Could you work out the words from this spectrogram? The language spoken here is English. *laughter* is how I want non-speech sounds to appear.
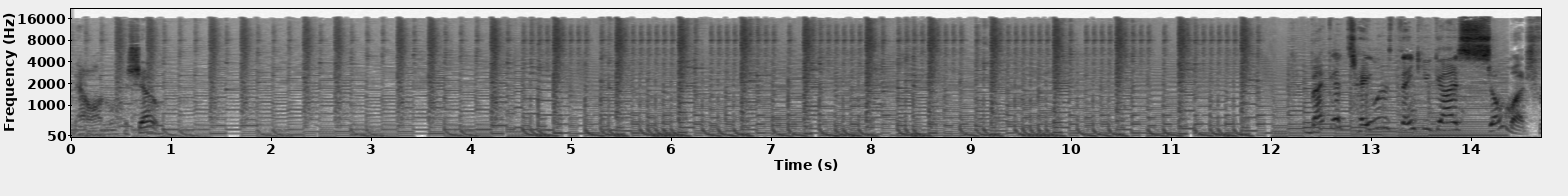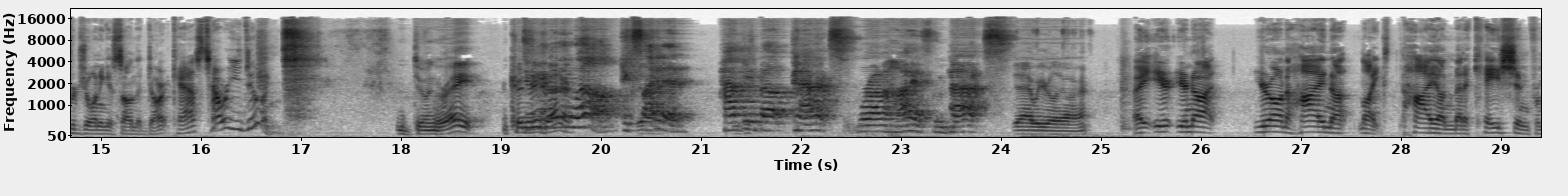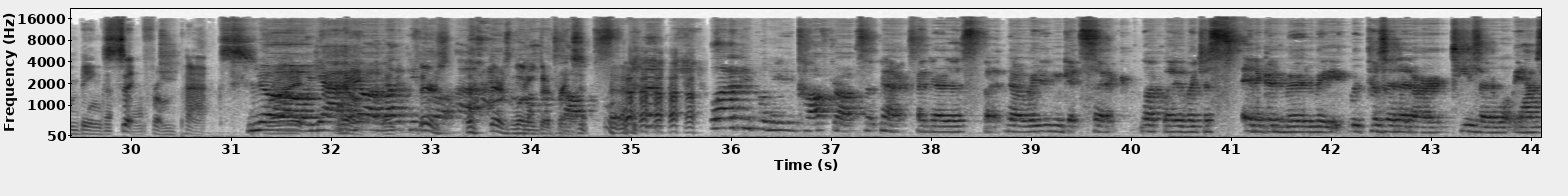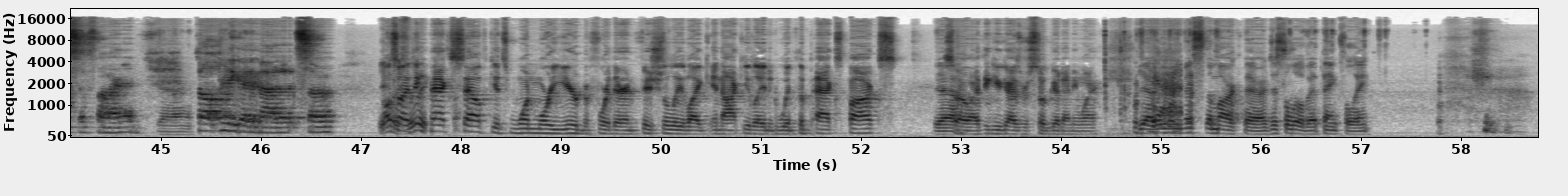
Now on with the show. Becca, Taylor, thank you guys so much for joining us on the Darkcast. How are you doing? Doing great. Couldn't Doing be better. really well. Excited. Happy about PAX. We're on a high from PAX. Yeah, we really are. Hey, you're, you're not you're on a high, not like high on medication from being sick from PAX. No, right? yeah, I know. A lot of people. There's uh, *laughs* there's little cough difference. *laughs* a lot of people needed cough drops at PAX, I noticed, but no, we didn't get sick. Luckily, we're just in a good mood. We we presented our teaser, what we have so far, and Yeah. felt pretty good about it. So Yeah, also, I was think really- PAX South gets one more year before they're officially like inoculated with the PAX pox. Yeah. So I think you guys are still good anyway. Yeah, Yeah. we missed the mark there just a little bit, thankfully. *laughs*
